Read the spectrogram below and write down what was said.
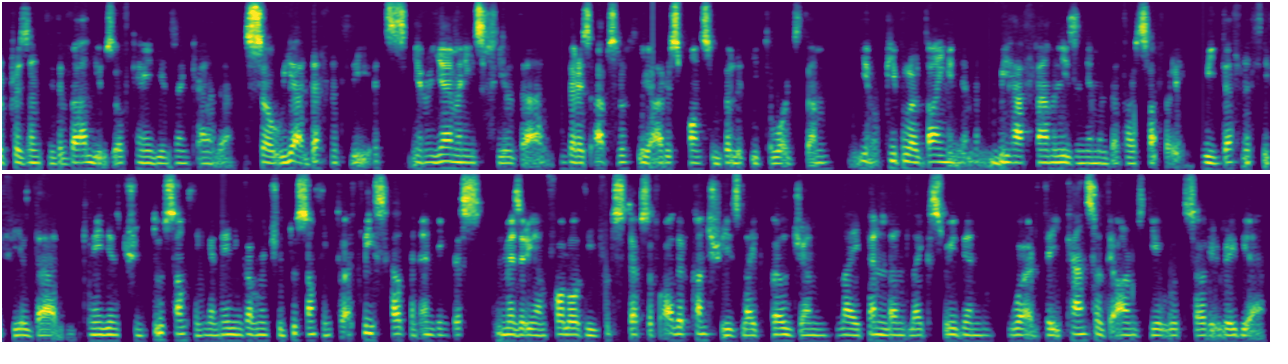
represent the values of Canadians and Canada. So, yeah, definitely it's, you know, Yemenis feel that there is absolutely a responsibility towards them. You know, people are dying in Yemen. We have families in Yemen that are suffering. We definitely feel that Canadians should do something, the Canadian government should do something to at least help in ending this misery and follow the footsteps of other countries like Belgium, like Finland, like Sweden, where they canceled the arms deal with Saudi Arabia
